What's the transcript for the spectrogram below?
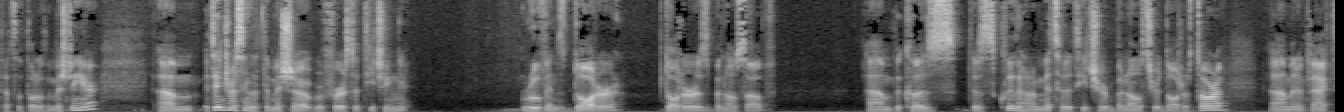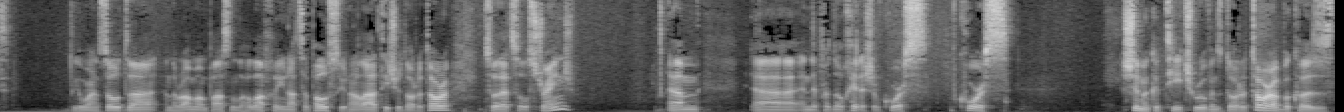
That's the thought of the Mishnah here. Um, it's interesting that the Mishnah refers to teaching Reuven's daughter, daughters, Benosov, um, because there's clearly not a mitzvah to teach your banos your daughter's Torah. Um, and in fact, the Gemara and Sota and the Rambam Pasal the Halacha, you're not supposed to, you're not allowed to teach your daughter Torah. So that's a little strange. Um, uh, and therefore, no chiddush. Of course, of course, Shimon could teach Reuven's daughter Torah because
